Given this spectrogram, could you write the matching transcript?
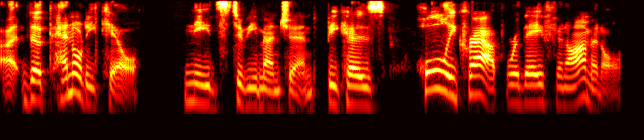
uh, the penalty kill needs to be mentioned because holy crap, were they phenomenal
